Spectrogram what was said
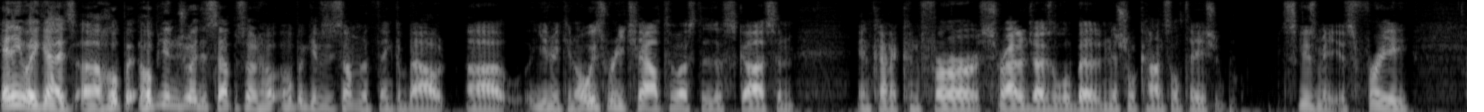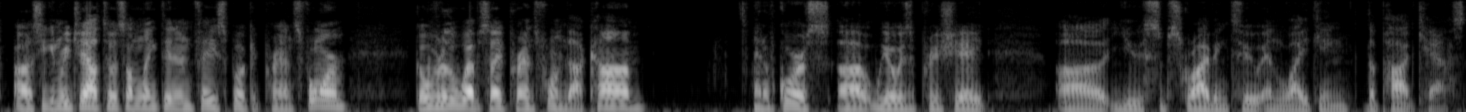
anyway, guys, uh, hope hope you enjoyed this episode. Hope it gives you something to think about. Uh, you know, you can always reach out to us to discuss and and kind of confer, strategize a little bit. Initial consultation, excuse me, is free. Uh, so you can reach out to us on LinkedIn and Facebook at Transform. Go over to the website, transform.com. And of course, uh, we always appreciate uh, you subscribing to and liking the podcast.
